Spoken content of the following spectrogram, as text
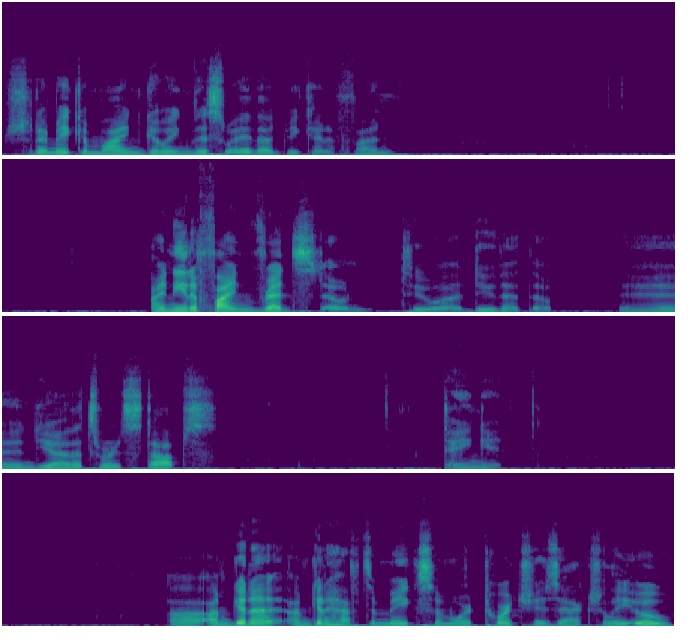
should I make a mine going this way? That'd be kind of fun. I need to find redstone to uh, do that, though. And yeah, that's where it stops. Dang it. Uh, I'm gonna I'm gonna have to make some more torches actually. Ooh,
